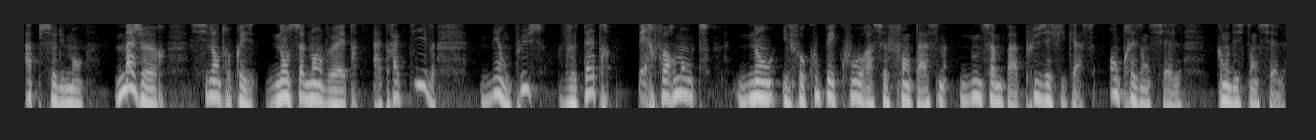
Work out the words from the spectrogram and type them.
absolument majeure si l'entreprise non seulement veut être attractive, mais en plus veut être performante. Non, il faut couper court à ce fantasme, nous ne sommes pas plus efficaces en présentiel qu'en distanciel.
